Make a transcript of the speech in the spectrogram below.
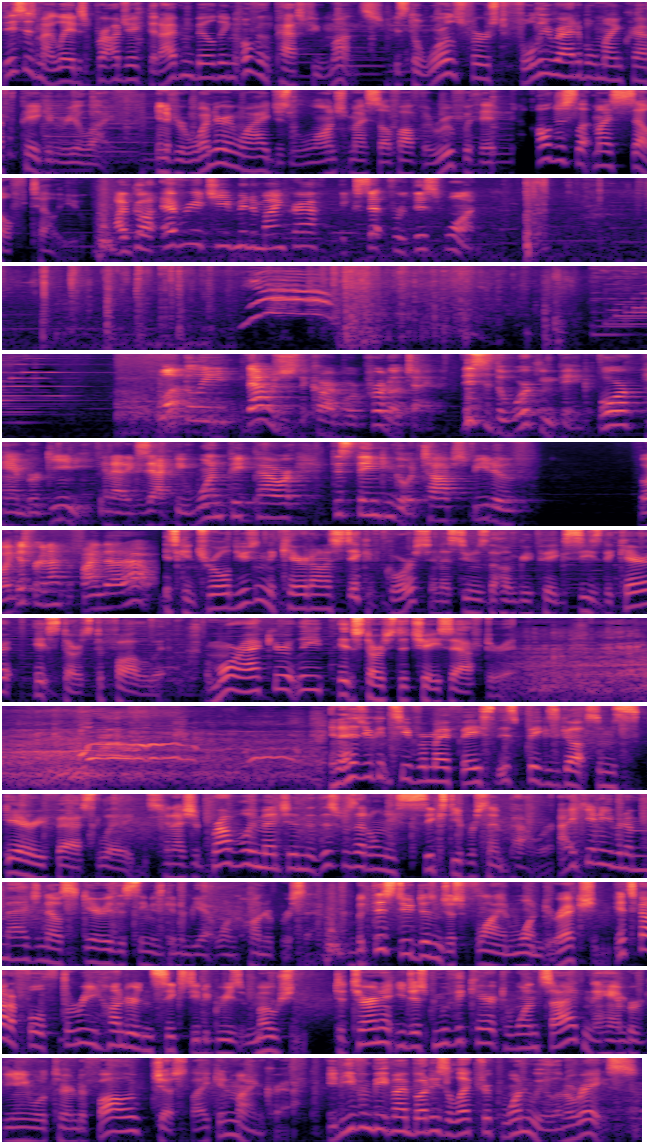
This is my latest project that I've been building over the past few months. It's the world's first fully rideable Minecraft pig in real life. And if you're wondering why I just launched myself off the roof with it, I'll just let myself tell you. I've got every achievement in Minecraft except for this one. Luckily, that was just the cardboard prototype. This is the working pig, or Hamburgini, and at exactly one pig power, this thing can go a top speed of... Well, I guess we're gonna have to find that out. It's controlled using the carrot on a stick, of course, and as soon as the hungry pig sees the carrot, it starts to follow it. Or more accurately, it starts to chase after it. And as you can see from my face, this pig's got some scary fast legs. And I should probably mention that this was at only 60% power. I can't even imagine how scary this thing is going to be at 100%. But this dude doesn't just fly in one direction. It's got a full 360 degrees of motion. To turn it, you just move the carrot to one side and the Hamburgini will turn to follow, just like in Minecraft. It even beat my buddy's electric one wheel in a race.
